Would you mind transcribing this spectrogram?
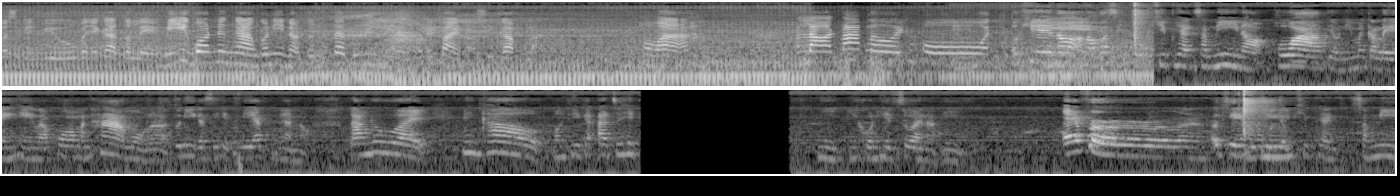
ก็จะเป็นวิวบรรยากาศตอนแรกมีอีก บอลหนึ่งงามก็นี่เนาะตัวแต่ตัวนี้ไม่ได้ไปเนาะสิกลับละเพราะว่า มันร้อนมากเลยทุกคน โอเคเนาะเราก็สิจบคลิปเพียงซัมนี่เนาะเพราะว่าเดี๋ยวนี้มันกระแรงเฮงแล้วเพราะว่ามันห้าโมงแล้วตัวนี้ก็สิเห็ดเบียกเนี่ยเนาะล้างด้วยนึ่งข้าวบางทีก็อาจจะเห็ดนี่มีคนเห็ดสวยเนาะนี่ ever โอเคค่ะนี้จบคลิปแพีงซัมมี่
